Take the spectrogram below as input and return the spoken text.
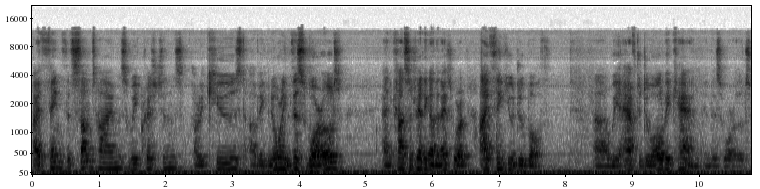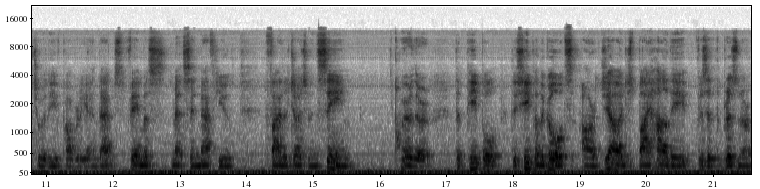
I think that sometimes we Christians are accused of ignoring this world and concentrating on the next world. I think you do both. Uh, we have to do all we can in this world to relieve poverty, and that famous St. Matthew final judgment scene where the, the people, the sheep and the goats, are judged by how they visit the prisoner,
